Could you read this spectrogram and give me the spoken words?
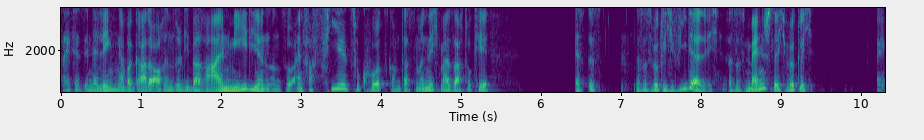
sei es jetzt in der Linken, aber gerade auch in so liberalen Medien und so, einfach viel zu kurz kommt, dass man nicht mal sagt, okay, es ist, es ist wirklich widerlich, es ist menschlich wirklich äh,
